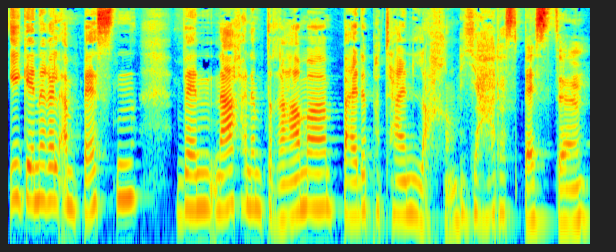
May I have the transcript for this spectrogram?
eh generell am besten, wenn nach einem Drama beide Parteien lachen. Ja, das Beste.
